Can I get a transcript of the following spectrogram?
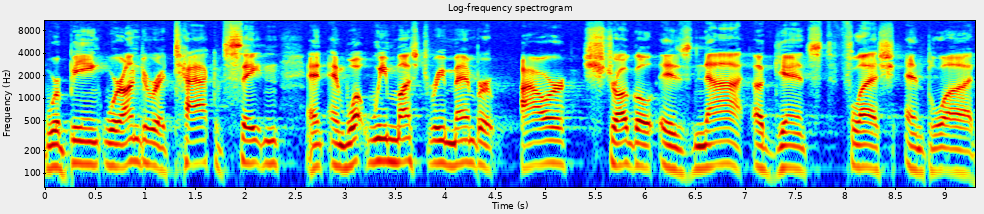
we're, being, we're under attack of Satan. And, and what we must remember our struggle is not against flesh and blood.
